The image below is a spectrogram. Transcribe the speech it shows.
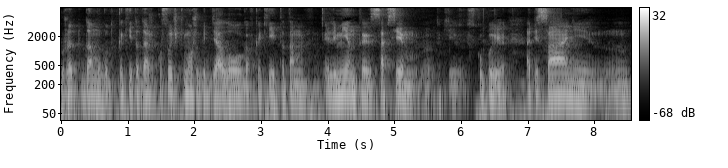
Уже туда могут какие-то даже кусочки, может быть, диалогов, какие-то там элементы совсем такие скупые, описаний.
